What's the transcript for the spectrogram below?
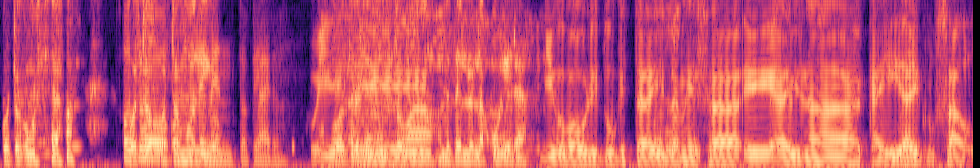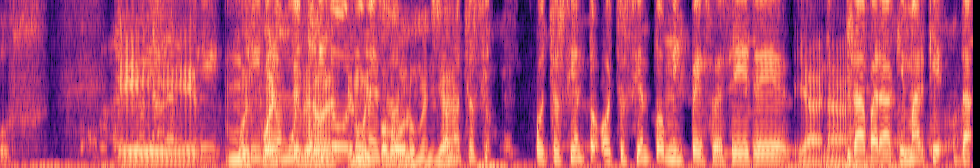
otro ¿cómo se llama? Otro, otro, elemento, claro. Oye, otro eh, elemento más, meterlo en la juguera. Diego Paolo, y tú que estás ahí en la mesa, eh, hay una caída de cruzados. Eh, Sí, muy sí, fuerte, muy pero, poquito es muy poco son- volumen, Son ¿ya? 800, 800 mil pesos, es decir, eh, da para que marque, da,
